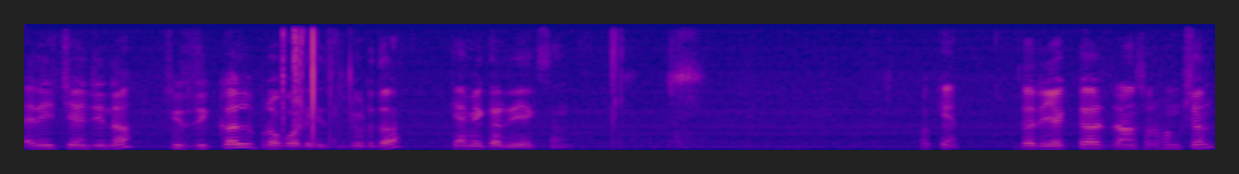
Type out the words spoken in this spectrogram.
any change in the physical properties due to the chemical reaction. Okay, the reactor transfer function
